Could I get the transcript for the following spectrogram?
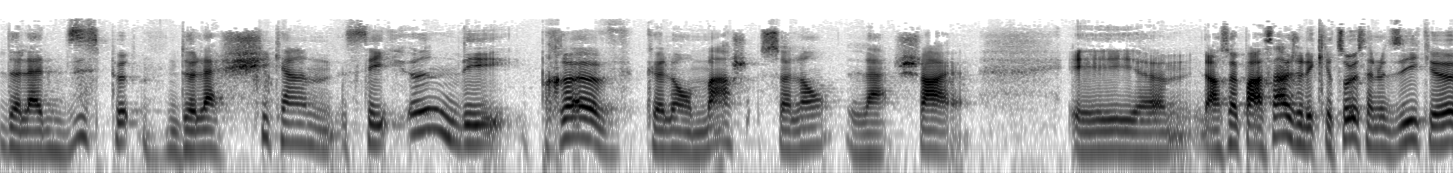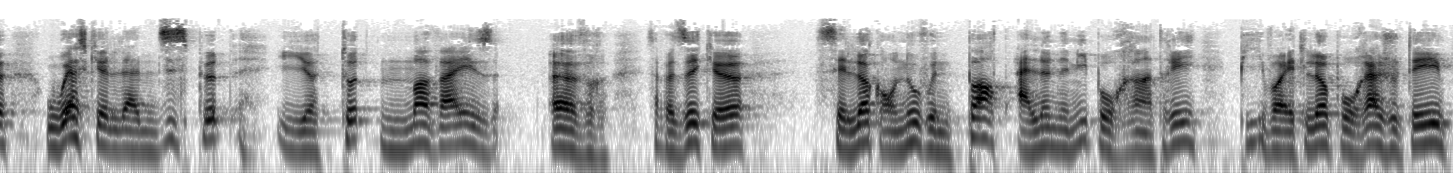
de la dispute, de la chicane. C'est une des preuves que l'on marche selon la chair. Et euh, dans un passage de l'Écriture, ça nous dit que où est-ce que la dispute, il y a toute mauvaise œuvre. Ça veut dire que c'est là qu'on ouvre une porte à l'ennemi pour rentrer, puis il va être là pour rajouter,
